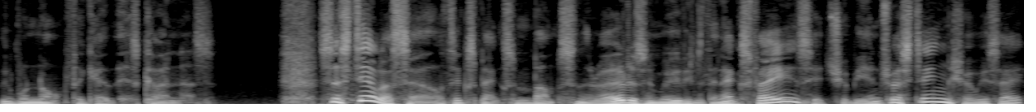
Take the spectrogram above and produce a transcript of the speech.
We will not forget this kindness. So still ourselves, expect some bumps in the road as we move into the next phase. It should be interesting, shall we say?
